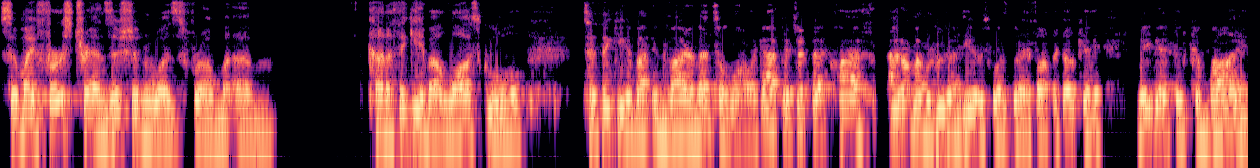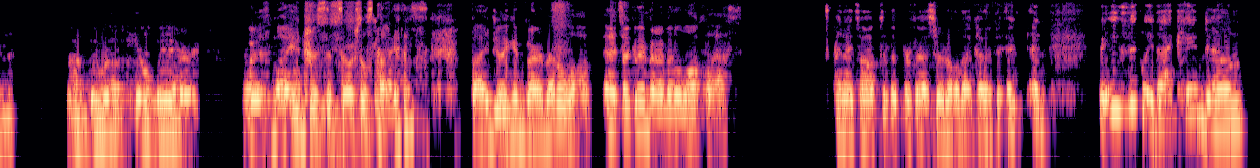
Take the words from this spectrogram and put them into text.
So my first transition was from um, kind of thinking about law school to thinking about environmental law. Like after I took that class, I don't remember whose idea this was, but I thought like, okay, maybe I could combine um, the roadkill bear with my interest in social science by doing environmental law. And I took an environmental law class, and I talked to the professor and all that kind of thing. And, and basically, that came down.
